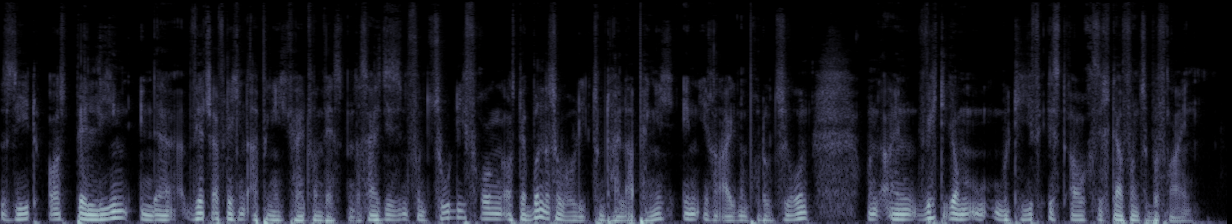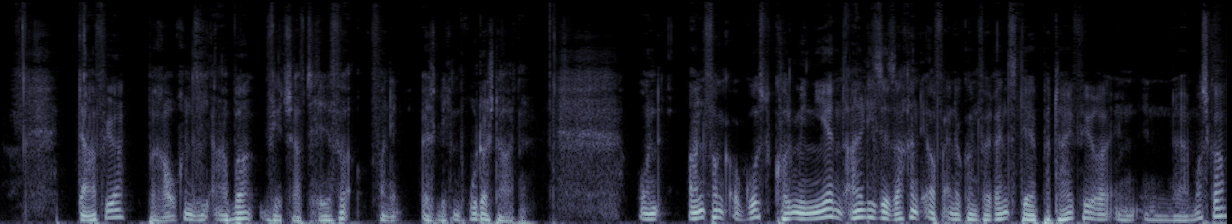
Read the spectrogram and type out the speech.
sieht Ostberlin in der wirtschaftlichen Abhängigkeit vom Westen. Das heißt, sie sind von Zulieferungen aus der Bundesrepublik zum Teil abhängig in ihrer eigenen Produktion. Und ein wichtiger Motiv ist auch, sich davon zu befreien. Dafür brauchen sie aber Wirtschaftshilfe von den östlichen Bruderstaaten. Und Anfang August kulminieren all diese Sachen auf einer Konferenz der Parteiführer in, in äh, Moskau.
